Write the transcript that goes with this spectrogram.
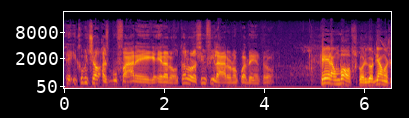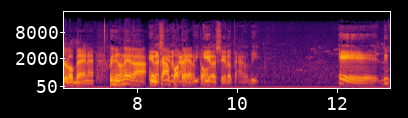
e cominciò a sbuffare, era rotto, allora si infilarono qua dentro. Che era un bosco, ricordiamocelo bene, quindi non era, era un campo tardi, aperto. Era sera tardi e li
